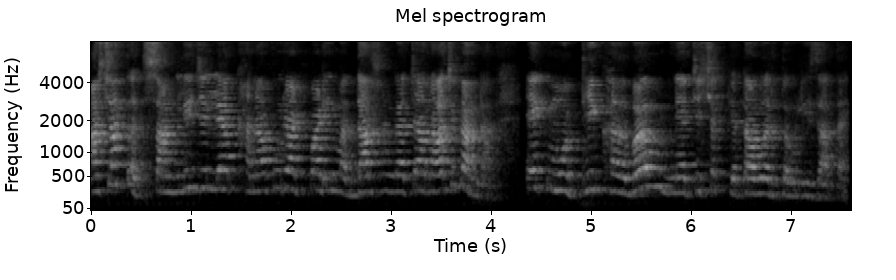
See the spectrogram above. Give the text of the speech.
अशातच सांगली जिल्ह्यात खानापूर आटपाडी मतदारसंघाच्या राजकारणात एक मोठी खळबळ उडण्याची शक्यता वर्तवली जात आहे.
